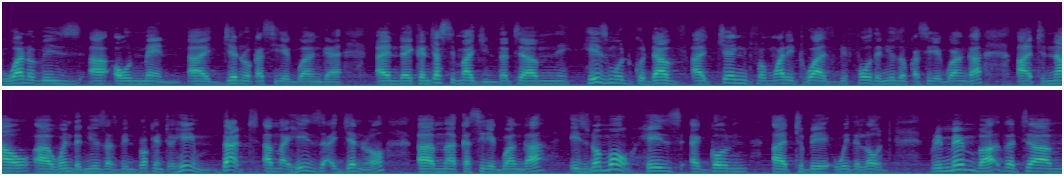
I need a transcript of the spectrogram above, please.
one of his uh, own men, uh, General Kasirye Gwanga, and I can just imagine that um, his mood could have uh, changed from what it was before the news of Kasirye Gwanga uh, to now uh, when the news has been broken to him that um, his general, um, Kasirye Gwanga, is no more. He's gone to be with the Lord. Remember that um,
